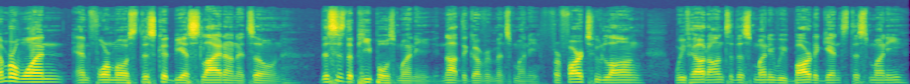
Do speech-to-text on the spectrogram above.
Number one and foremost, this could be a slide on its own. This is the people's money, not the government's money. For far too long, we've held on to this money, We've barred against this money,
